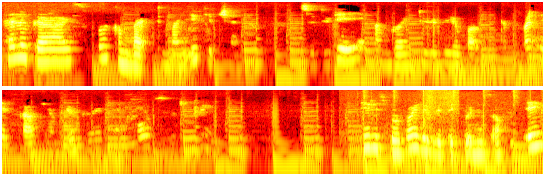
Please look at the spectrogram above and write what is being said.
Hello guys, welcome back to my YouTube channel. So today I'm going to review about the Fernleaf calcium yogurt and also drink. It is provided with the goodness of A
